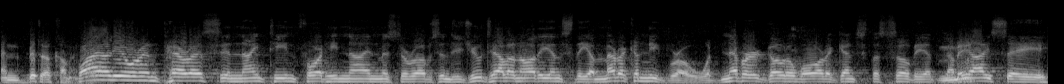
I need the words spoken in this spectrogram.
and bitter comment. While you were in Paris in 1949, Mr. Robeson, did you tell an audience the American Negro would never go to war against the Soviet government? May I say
